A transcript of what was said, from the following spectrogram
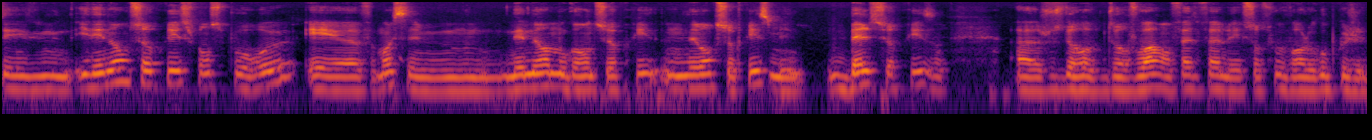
une, une, énorme surprise, je pense, pour eux. Et euh, moi, c'est une énorme grande surprise, une énorme surprise, mais une belle surprise, euh, juste de, de, revoir, en fait, et surtout voir le groupe que j'ai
